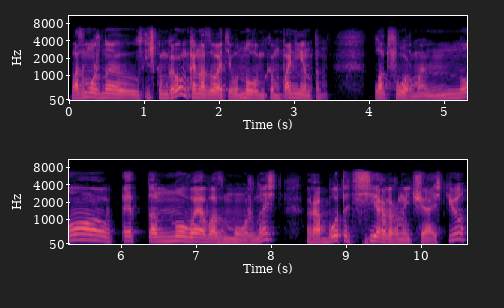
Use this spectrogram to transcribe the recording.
возможно, слишком громко назвать его новым компонентом платформы, но это новая возможность работать с серверной частью,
